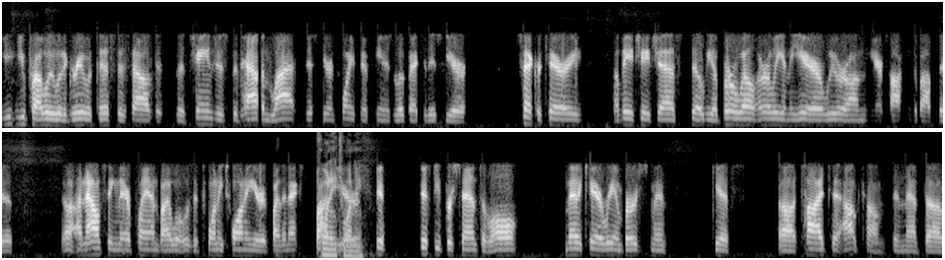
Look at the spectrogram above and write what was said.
you, you probably would agree with this, is how the, the changes that happened last this year in 2015. As we look back to this year, Secretary of HHS Sylvia Burwell, early in the year, we were on the air talking about this, uh, announcing their plan by what was it, 2020 or by the next five 2020. years, 50 percent of all Medicare reimbursement gets uh, tied to outcomes, in that uh,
